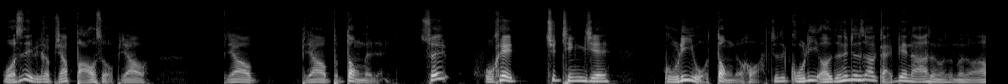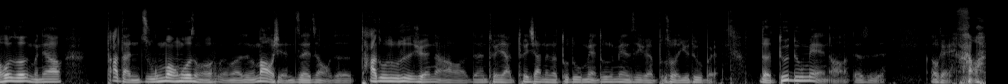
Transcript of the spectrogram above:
我是一个比较保守、比较、比较、比较不动的人，所以我可以去听一些鼓励我动的话，就是鼓励哦，人生就是要改变啊，什么什么什么，或者说什么叫。大胆逐梦或什么什么什么冒险之类这种，就是踏出舒适圈啊！哦，等推下推下那个嘟嘟面，嘟嘟面是一个不错的 YouTuber，The 嘟嘟面哦，就是 OK 好，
